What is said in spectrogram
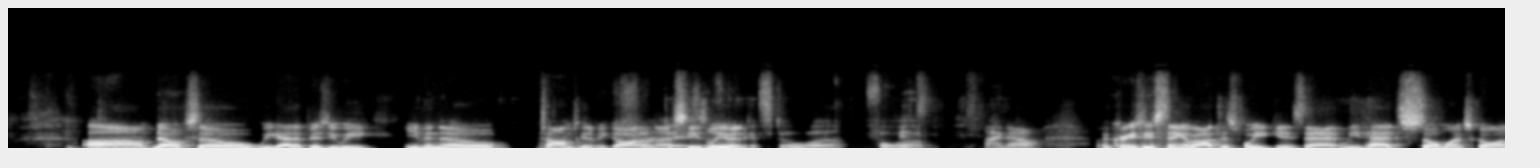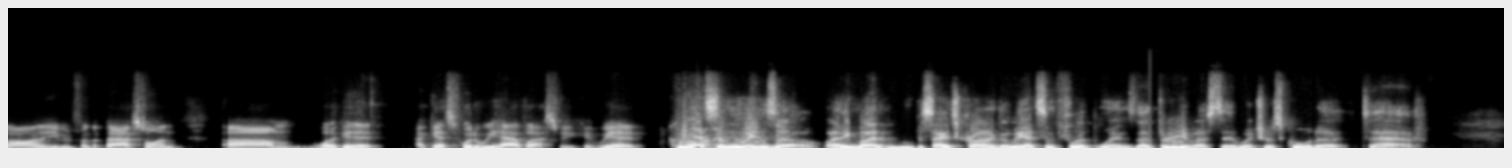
Um, no, so we got a busy week, even though Tom's going to be gone Short on us. He's leaving. It's still uh, full up. I know. The craziest thing about this week is that we've had so much going on, even from the past one. Um, look at, I guess, what do we have last week? We had We had some wins though. I think mine, besides Chronic though, we had some flip wins. That three of us did, which was cool to to have.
